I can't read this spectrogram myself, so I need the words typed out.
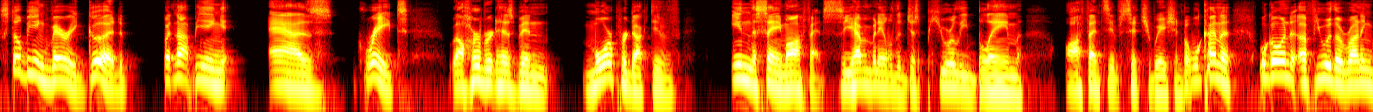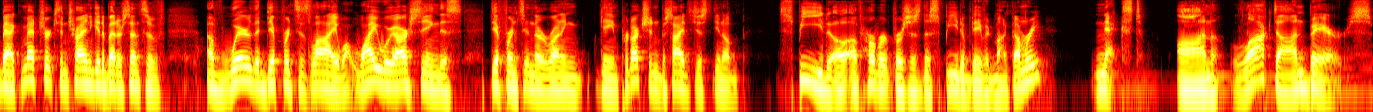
still being very good, but not being as great. Well, Herbert has been more productive in the same offense. So you haven't been able to just purely blame offensive situation. But we'll kind of we'll go into a few of the running back metrics and trying to get a better sense of of where the differences lie, why we are seeing this difference in their running game production besides just, you know, speed of Herbert versus the speed of David Montgomery. Next on Locked On Bears.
